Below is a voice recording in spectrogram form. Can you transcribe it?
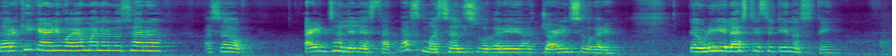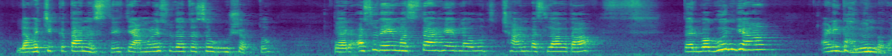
तर ठीक आहे आणि वयोमानानुसार असं टाईट झालेले असतात ना मसल्स वगैरे जॉईंट्स वगैरे तेवढी इलॅस्टिसिटी नसते. लवचिकता नसते त्यामुळे सुद्धा तसं होऊ शकतो. तर असू दे मस्त आहे ब्लाऊज छान बसला होता. तर बघून घ्या आणि घालून बघा.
